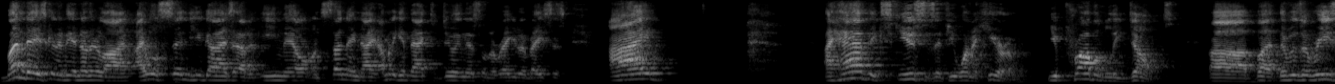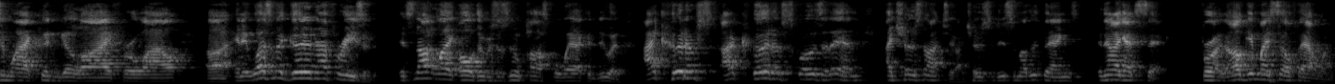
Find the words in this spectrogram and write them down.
Monday is going to be another live. I will send you guys out an email on Sunday night. I'm going to get back to doing this on a regular basis. I, I have excuses if you want to hear them. You probably don't. Uh, but there was a reason why I couldn't go live for a while. Uh, and it wasn't a good enough reason. It's not like, oh, there was just no possible way I could do it. I could have, I could have squoze it in. I chose not to. I chose to do some other things. And then I got sick for, I'll give myself that one.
